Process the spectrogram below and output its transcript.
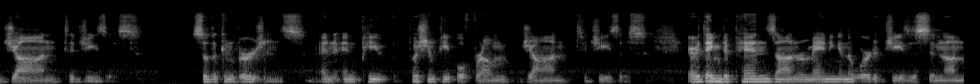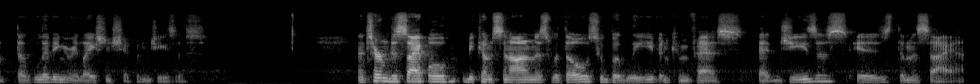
john to jesus. So the conversions and, and pe- pushing people from john to jesus. Everything depends on remaining in the word of jesus and on the living relationship in jesus the term disciple becomes synonymous with those who believe and confess that Jesus is the Messiah.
